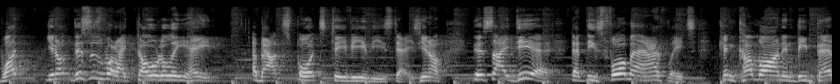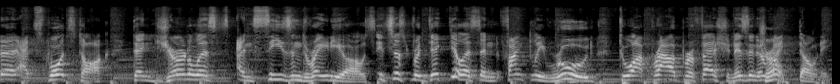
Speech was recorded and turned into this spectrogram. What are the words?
What? You know, this is what I totally hate about sports TV these days. You know, this idea that these former athletes can come on and be better at sports talk than journalists and seasoned radios. It's just ridiculous and frankly rude to our proud profession, isn't it True. right, Tony?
